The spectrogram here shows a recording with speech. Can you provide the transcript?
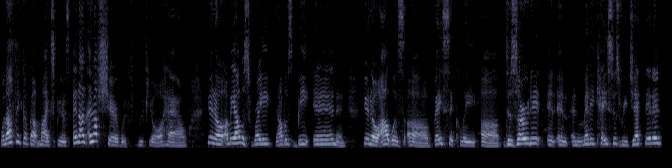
when I think about my experience, and, I, and I've shared with, with y'all how, you know, I mean, I was raped, I was beaten, and, you know, I was uh, basically uh, deserted in, in, in many cases, rejected, and,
